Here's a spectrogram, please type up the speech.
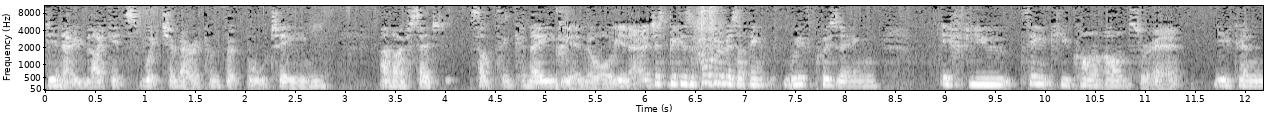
you know, like it's which American football team, and I've said something Canadian, or you know, just because the problem is, I think with quizzing, if you think you can't answer it. You can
